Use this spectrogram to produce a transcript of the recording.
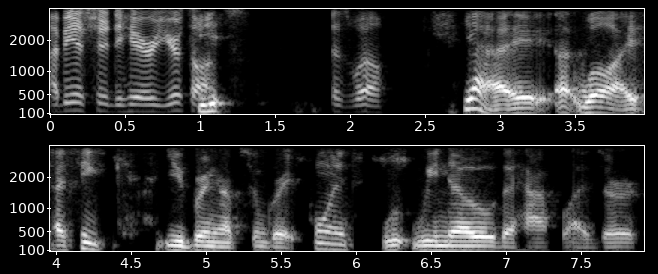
I'd be interested to hear your thoughts as well. Yeah, I, uh, well, I, I, think you bring up some great points. We, we know the half lives are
